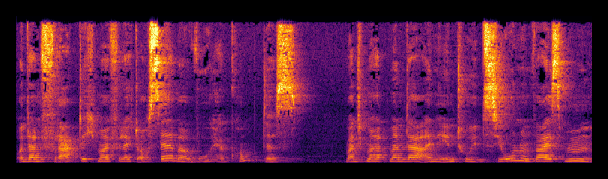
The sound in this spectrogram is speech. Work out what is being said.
und dann frag dich mal vielleicht auch selber, woher kommt das? Manchmal hat man da eine Intuition und weiß, hm,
